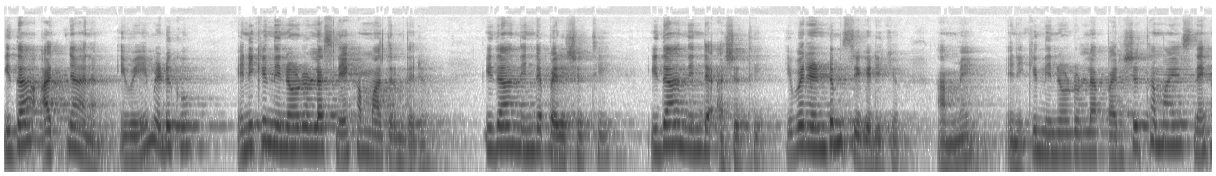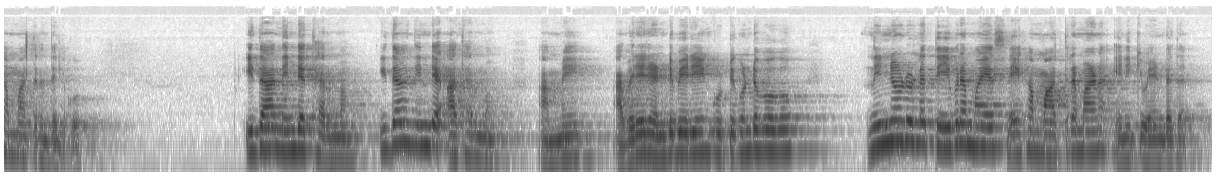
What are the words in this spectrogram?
ഇതാ അജ്ഞാനം. ഇവയും എടുക്കൂ. എനിക്ക് നിന്നോടുള്ള സ്നേഹം മാത്രം തരൂ. ഇതാ നിന്റെ പരിശുദ്ധി. ഇതാ നിന്റെ അശുദ്ധി. ഇവ രണ്ടും സ്വീകരിക്കൂ. അമ്മേ എനിക്ക് നിന്നോടുള്ള പരിശുദ്ധമായ സ്നേഹം മാത്രം നൽകൂ. ഇതാ നിന്റെ ധർമ്മം. ഇതാ നിന്റെ അധർമ്മം. അമ്മേ അവരെ രണ്ടുപേരെയും കൂട്ടിക്കൊണ്ടുപോകൂ. നിന്നോടുള്ള തീവ്രമായ സ്നേഹം മാത്രമാണ് എനിക്ക് വേണ്ടത്.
